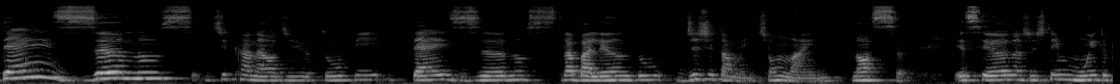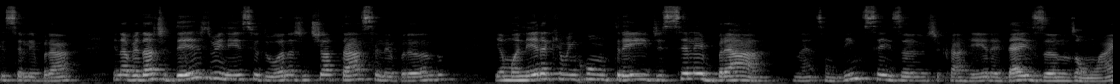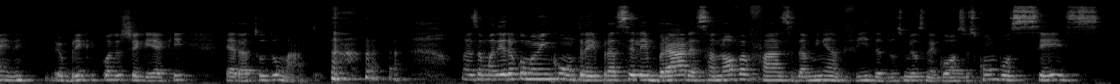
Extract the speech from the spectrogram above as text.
10 anos de canal de YouTube, 10 anos trabalhando digitalmente, online. Nossa, esse ano a gente tem muito que celebrar e, na verdade, desde o início do ano a gente já está celebrando e a maneira que eu encontrei de celebrar, né? São 26 anos de carreira e 10 anos online. Eu brinco que quando eu cheguei aqui era tudo mato. Mas a maneira como eu encontrei para celebrar essa nova fase da minha vida, dos meus negócios com vocês,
